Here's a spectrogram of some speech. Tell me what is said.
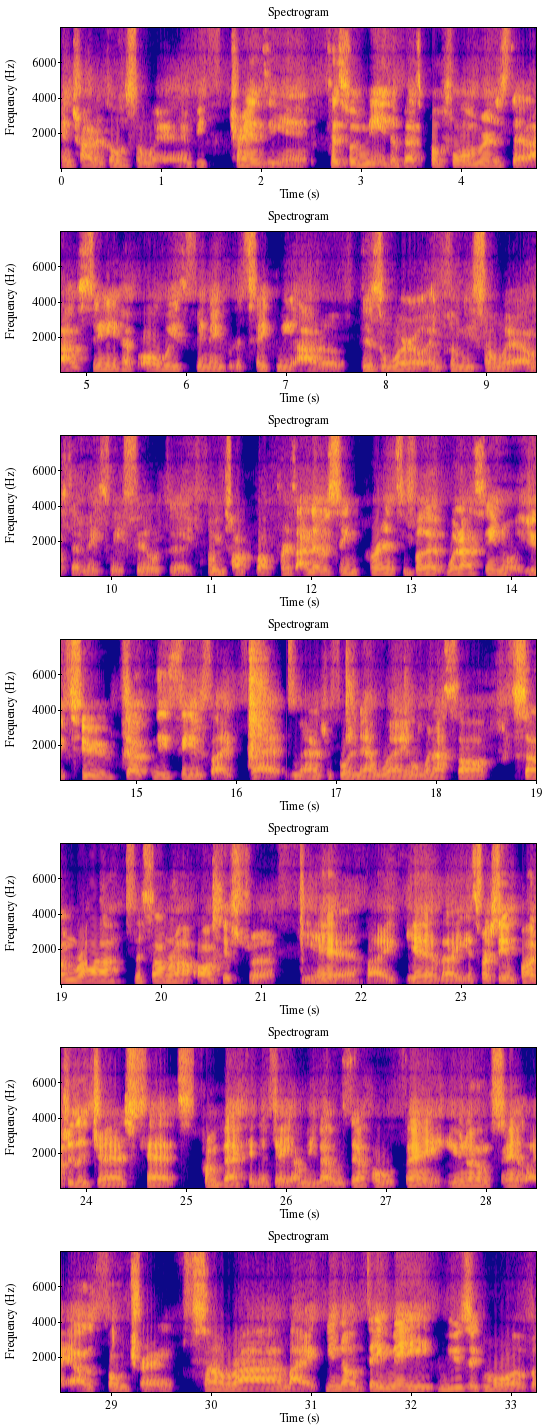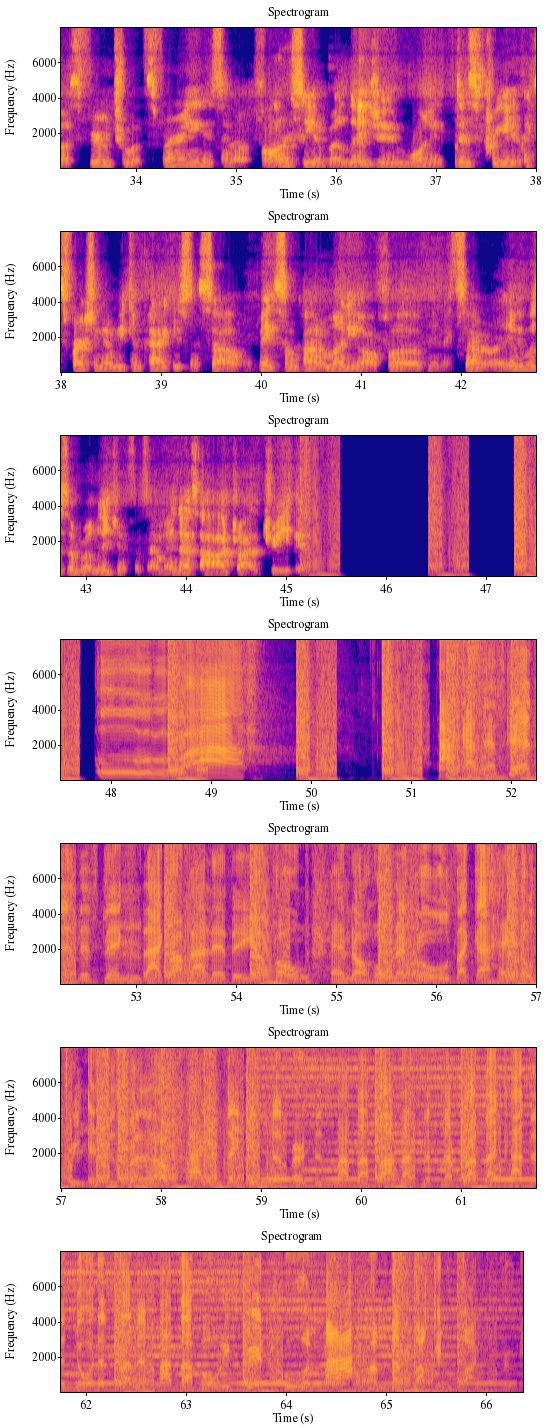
and try to go somewhere and be transient. Because for me, the best performers that I've seen have always been able to take me out of this world and put me somewhere else that makes me feel good. We talk about Prince. I never seen Prince, but what I've seen on YouTube definitely seems like that magical in that way. When I saw Sun Ra, the Sun Ra Orchestra, yeah, like yeah, like especially a bunch of the jazz cats from back in the day. I mean, that was their whole thing. You know what I'm saying? Like Alice Coltrane, Sun Ra, like you know, they made music more of a spiritual experience and a, honestly a religion more than this creative expression that we can package and sell, and make some kind of money off of, and etc. It was a religion for them, and that's how I try to treat it. This dick like I'm Olivia Pope. And the hole that glows like a halo three inches below. I am the universe's mother, father, sister, brother, cousin, daughter, son, and mother, Holy Spirit. Who am I? I'm the fucking one.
